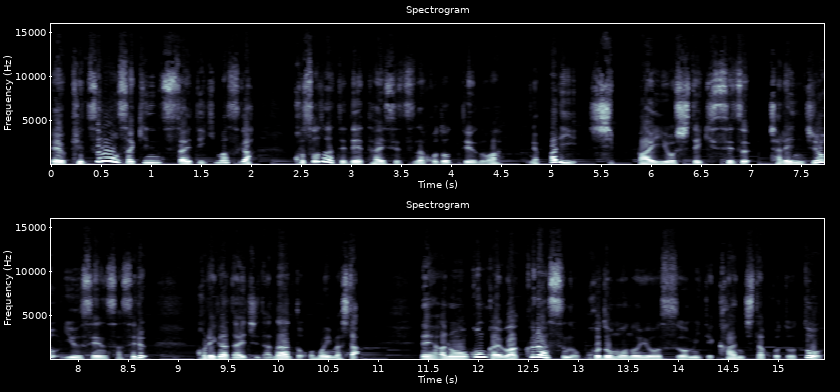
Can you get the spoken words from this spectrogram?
え結論を先に伝えていきますが、子育てで大切なことっていうのは、やっぱり失敗を指摘せず、チャレンジを優先させる。これが大事だなと思いました。で、あの、今回はクラスの子供の様子を見て感じたことと、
